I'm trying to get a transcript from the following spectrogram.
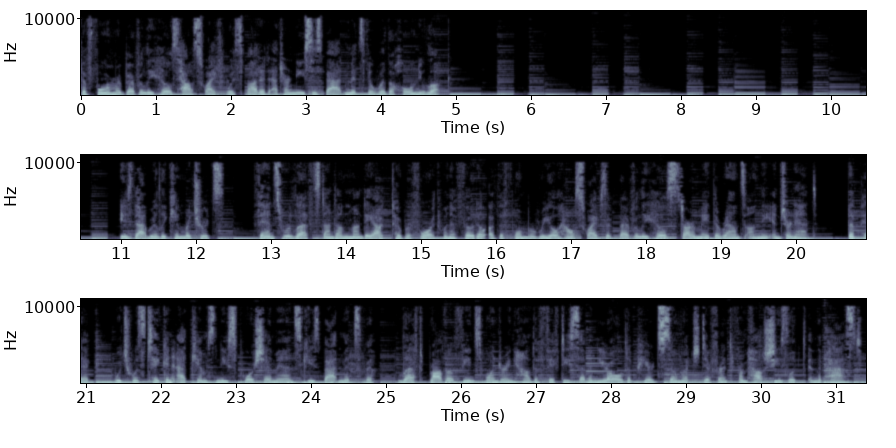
the former Beverly Hills housewife was spotted at her niece's bat mitzvah with a whole new look. Is that really Kim Richards? Fans were left stunned on Monday, October 4th when a photo of the former Real Housewives of Beverly Hills star made the rounds on the internet. The pic, which was taken at Kim's niece Portia Umansky's bat mitzvah, left Bravo fiends wondering how the 57 year old appeared so much different from how she's looked in the past.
